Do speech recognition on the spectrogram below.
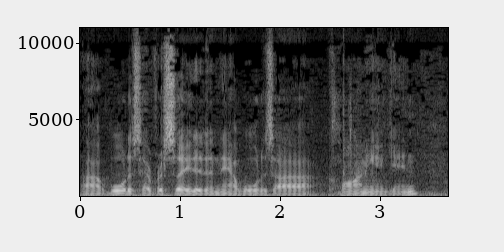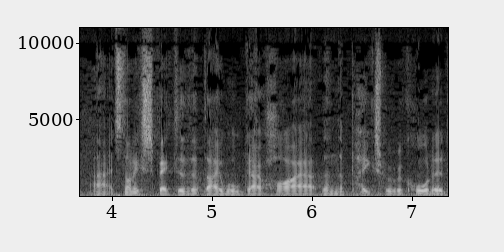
Uh, waters have receded and now waters are climbing again. Uh, it's not expected that they will go higher than the peaks we recorded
